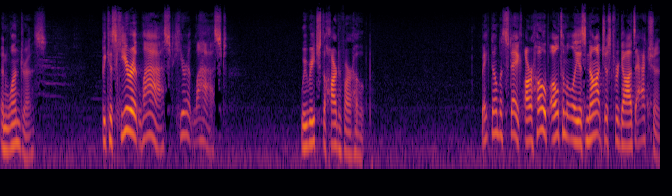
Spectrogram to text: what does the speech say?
and wondrous. Because here at last, here at last, we reach the heart of our hope. Make no mistake, our hope ultimately is not just for God's action.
